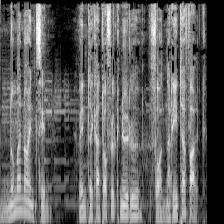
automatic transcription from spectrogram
Nummer 19 Winterkartoffelknödel von Rita Falk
